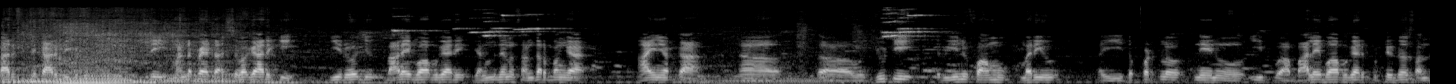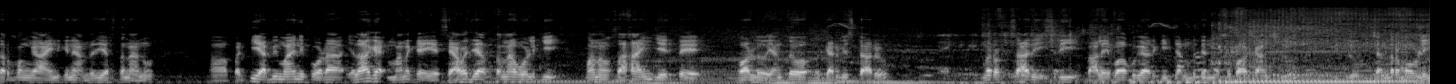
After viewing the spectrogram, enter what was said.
పారిశుద్ధ్య కార్మికుడు శ్రీ మండపేట శివగారికి ఈరోజు బాలయ్య బాబు గారి జన్మదిన సందర్భంగా ఆయన యొక్క డ్యూటీ యూనిఫాము మరియు ఈ దుప్పట్లో నేను ఈ బాలేబాబు గారి పుట్టినరోజు సందర్భంగా ఆయనకి నేను అందజేస్తున్నాను. ప్రతి అభిమాని కూడా ఇలాగే మనకి సేవ చేస్తున్న వాళ్ళకి మనం సహాయం చేస్తే వాళ్ళు ఎంతో గర్విస్తారు. మరొకసారి శ్రీ బాలేబాబు గారికి జన్మదిన శుభాకాంక్షలు. ఇట్లు చంద్రమౌళి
